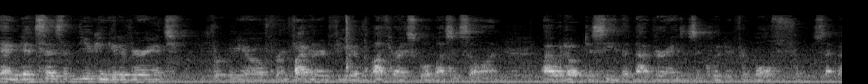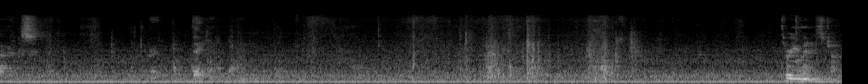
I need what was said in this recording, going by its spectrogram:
And it says that you can get a variance for, you know, from 500 feet of authorized school bus and so on. I would hope to see that that variance is included for both setbacks. All right, Thank you. Three minutes, John.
